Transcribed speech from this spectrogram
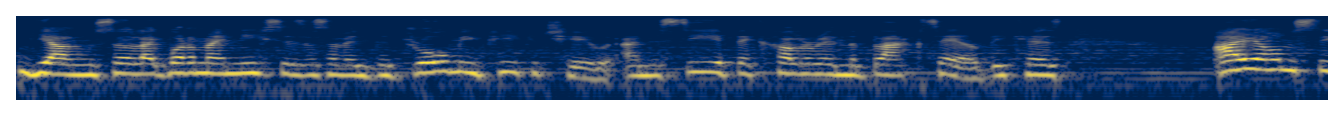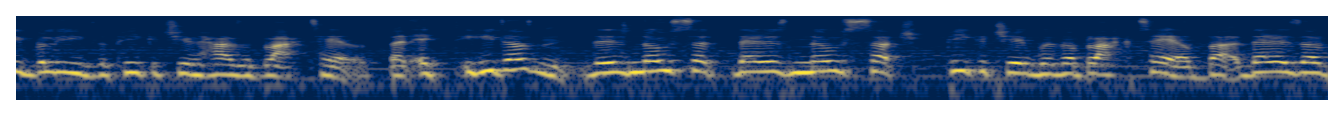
young, so like one of my nieces or something, to draw me Pikachu and to see if they colour in the black tail because I honestly believe the Pikachu has a black tail, but it, he doesn't. There's no such there is no such Pikachu with a black tail, but there is a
